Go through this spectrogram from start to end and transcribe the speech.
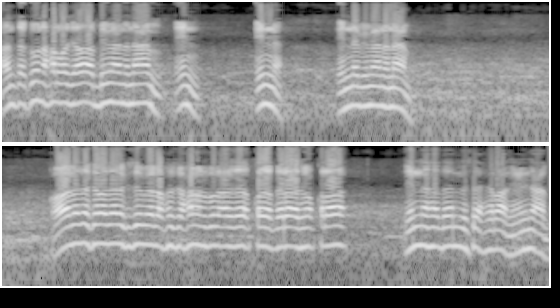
أن تكون حرف جواب بمعنى نعم. إن. إن. إن بمعنى نعم. قال ذكر ذلك سبيل الأخ حمل على قراءة مقرأ إن هذان لساحران يعني نعم.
